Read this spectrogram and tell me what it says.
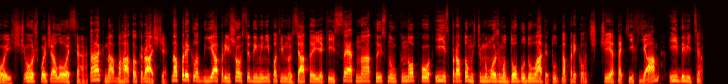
Ой, що ж почалося? Так набагато краще. Наприклад, я прийшов сюди, мені потрібно взяти якийсь сет, натиснув кнопку. І справа в тому, що ми можемо добудувати тут, наприклад, ще таких ям. І дивіться,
